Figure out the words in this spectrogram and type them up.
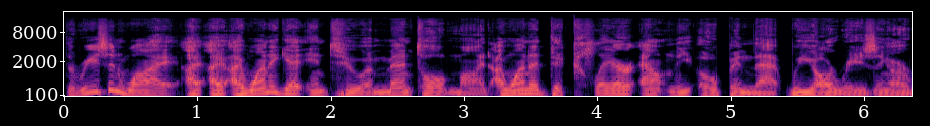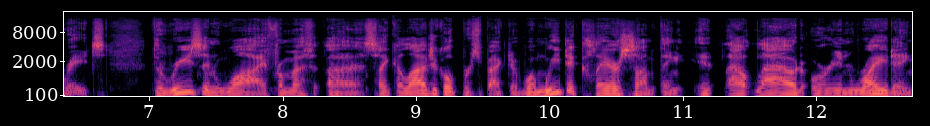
The reason why I, I, I want to get into a mental mind, I want to declare out in the open that we are raising our rates. The reason why, from a, a psychological perspective, when we declare something out loud or in writing,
